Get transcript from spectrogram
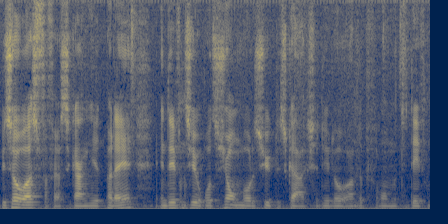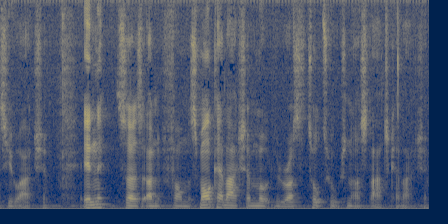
Vi så også for første gang i et par dage en defensiv rotation, hvor de cykliske aktier de lå underperformet de defensive aktier. Endelig så også underperformet small cap aktier målt ved Russell 2000 og large cap aktier.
